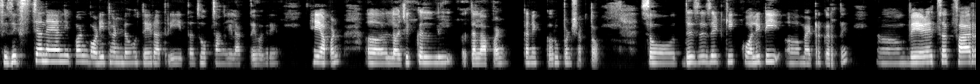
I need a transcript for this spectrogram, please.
फिजिक्सच्या न्यायाने पण बॉडी थंड होते रात्री तर झोप चांगली लागते वगैरे. हे आपण लॉजिकली त्याला आपण कनेक्ट करू पण शकतो. सो दिस इज इट की क्वालिटी मॅटर करते. वेळेचं फार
